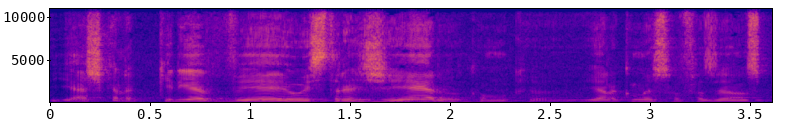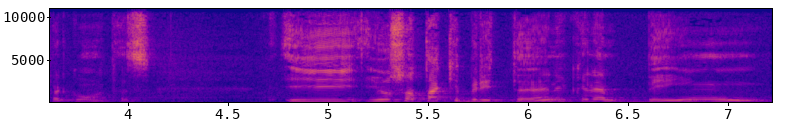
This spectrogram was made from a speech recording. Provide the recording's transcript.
E acho que ela queria ver o estrangeiro, como que, e ela começou a fazer umas perguntas. E, e o sotaque britânico, ele é bem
